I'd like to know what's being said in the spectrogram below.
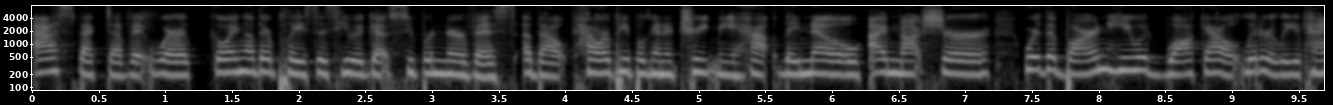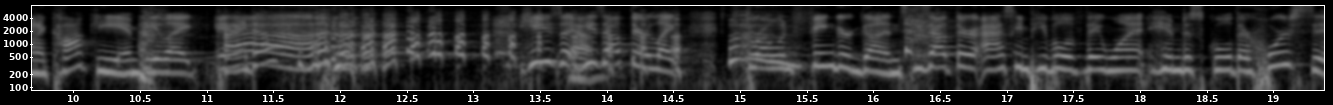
aspect of it where going other places he would get super nervous about how are people going to treat me? How they know i'm not sure where the barn he would walk out literally kind of cocky and be like kind of he's he's out there like throwing finger guns. He's out there asking people if they want him to school their horses.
